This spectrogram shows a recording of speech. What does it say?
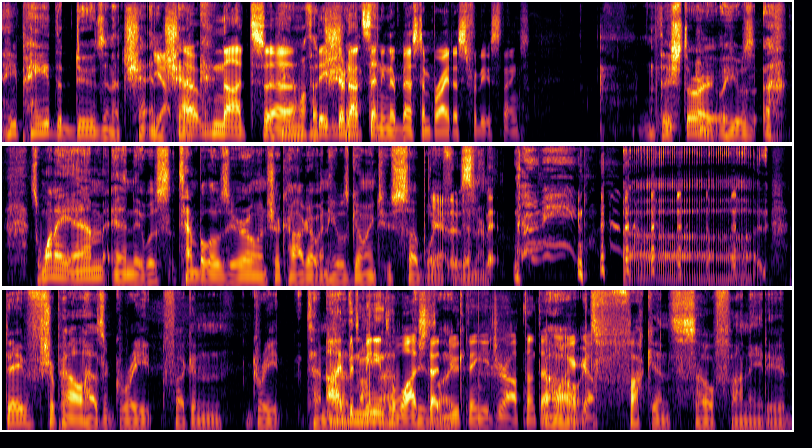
he paid the dudes in a che- in Yeah, check. uh, not uh, him with a they, they're not sending their best and brightest for these things. The story he was it's 1 a.m. and it was 10 below zero in Chicago, and he was going to Subway for there's- dinner. Uh, Dave Chappelle has a great fucking great 10 minutes. I've been on meaning to watch He's that new thing he dropped not that Oh, long ago. it's fucking so funny, dude.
